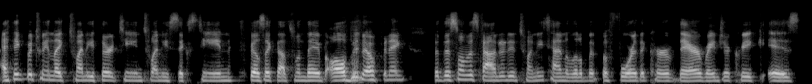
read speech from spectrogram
I think between like 2013, 2016 feels like that's when they've all been opening. But this one was founded in 2010, a little bit before the curve there. Ranger Creek is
